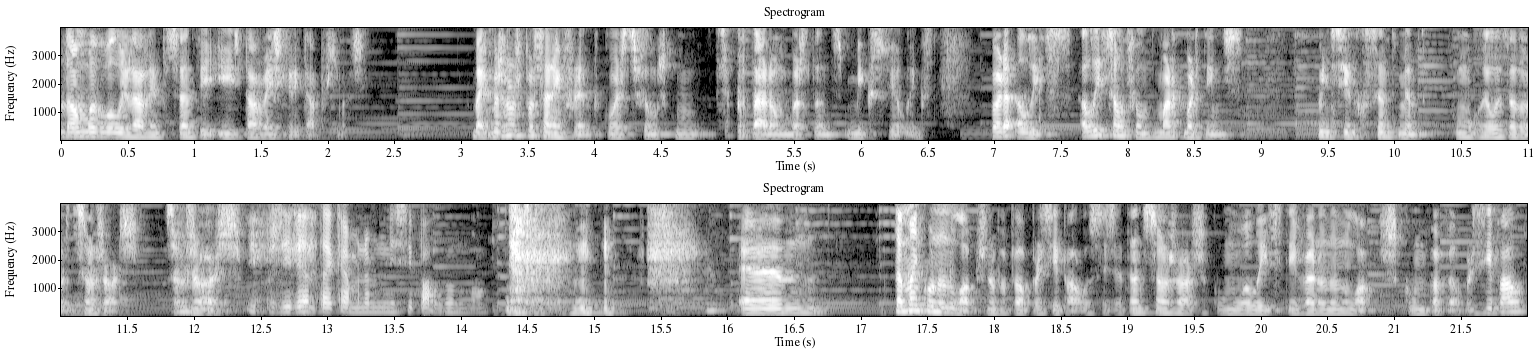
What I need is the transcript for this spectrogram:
dá uma dualidade interessante e, e está bem escrita a personagem. Bem, mas vamos passar em frente com estes filmes que me despertaram bastantes mixed feelings. Para Alice. Alice é um filme de Marco Martins, conhecido recentemente como realizador de São Jorge. São Jorge! E presidente da Câmara Municipal de Gondomar. um, também com o Nuno Lopes no papel principal, ou seja, tanto São Jorge como Alice tiveram o Nuno Lopes como papel principal.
